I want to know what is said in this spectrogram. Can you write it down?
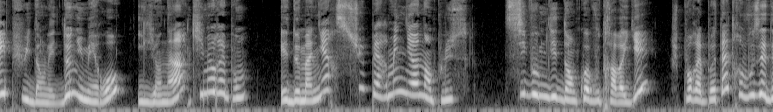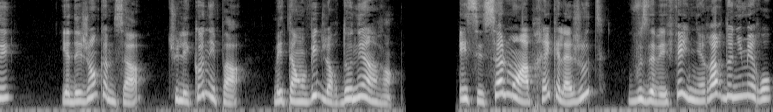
Et puis dans les deux numéros, il y en a un qui me répond. Et de manière super mignonne en plus. Si vous me dites dans quoi vous travaillez, je pourrais peut-être vous aider. Il y a des gens comme ça, tu les connais pas, mais t'as envie de leur donner un rein. Et c'est seulement après qu'elle ajoute Vous avez fait une erreur de numéro.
